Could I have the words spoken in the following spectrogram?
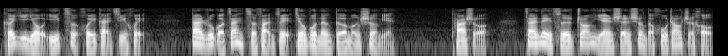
可以有一次悔改机会，但如果再次犯罪，就不能得蒙赦免。他说，在那次庄严神圣的呼召之后，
